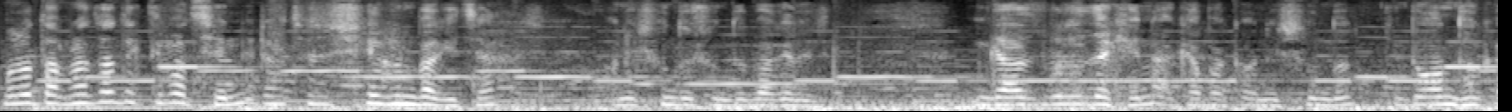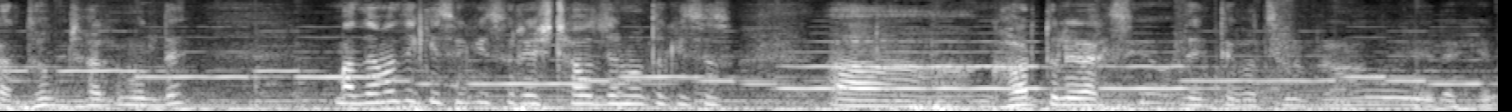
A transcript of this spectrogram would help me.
মূলত আপনারা দেখতে পাচ্ছেন, এটা হচ্ছে সেগুন বাগিচা। অনেক সুন্দর সুন্দর বাগানের গাছগুলো দেখেন আঁকা পাকা অনেক সুন্দর কিন্তু অন্ধকার ধূপঝাড়ের মধ্যে। মাঝে মাঝে কিছু কিছু রেস্ট হাউসের মতো কিছু ঘর তুলে রাখছে দেখতে পাচ্ছেন আপনারা। দেখেন।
